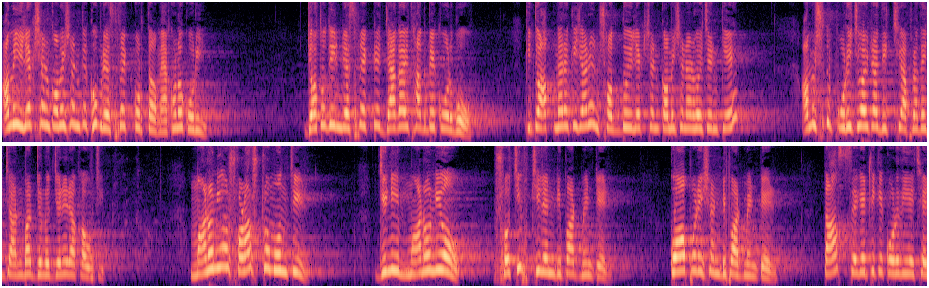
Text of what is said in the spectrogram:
আমি ইলেকশন কমিশনকে খুব রেসপেক্ট করতাম, এখনও করি। যতদিন রেসপেক্টের জায়গায় থাকবে, করব। কিন্তু আপনারা কি জানেন, সদ্য ইলেকশন কমিশনার হয়েছেন কে? আমি শুধু পরিচয়টা দিচ্ছি, আপনাদের জানবার জন্য, জেনে রাখা উচিত। মাননীয় স্বরাষ্ট্রমন্ত্রীর, যিনি মাননীয় সচিব ছিলেন ডিপার্টমেন্টের, কোঅপারেশন ডিপার্টমেন্টের তার সেক্রেটারিকে করে দিয়েছেন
